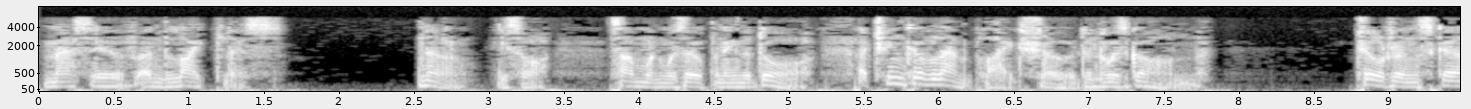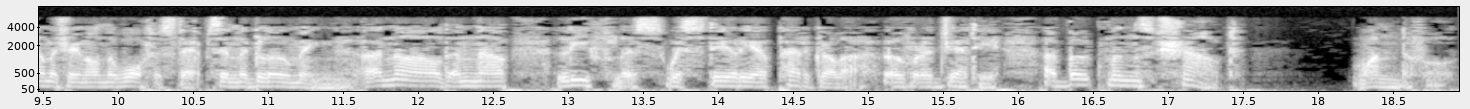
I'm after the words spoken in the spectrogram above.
massive and lightless. No, he saw, someone was opening the door. A chink of lamplight showed and was gone. Children skirmishing on the water steps in the gloaming, a gnarled and now leafless wisteria pergola over a jetty, a boatman's shout. Wonderful.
